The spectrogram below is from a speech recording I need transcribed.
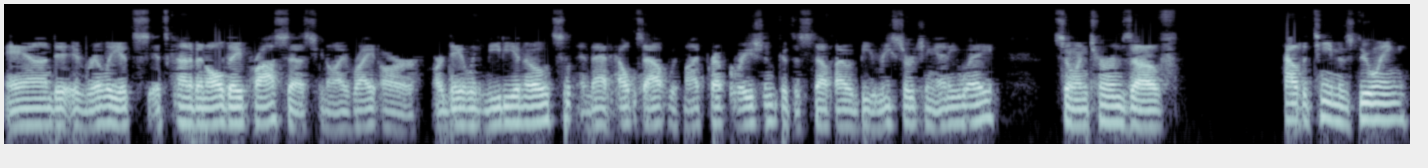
and it, it really it's it's kind of an all day process. You know, I write our our daily media notes, and that helps out with my preparation because it's stuff I would be researching anyway. So in terms of how the team is doing,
